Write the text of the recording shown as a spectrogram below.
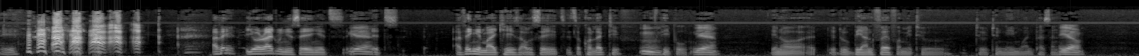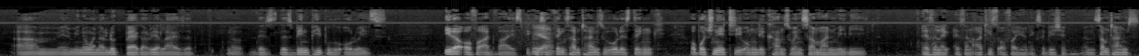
Eh? I think you're right when you're saying it's it- Yeah. it's I think in my case I would say it's it's a collective Mm. of people. Yeah, You know, it, it would be unfair for me to to to name one person. yeah, Um and you know when I look back I realize that you know there's there's been people who always either offer advice because Yeah. I think sometimes we always think opportunity only comes when someone maybe as an as an artist offer you an exhibition and sometimes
